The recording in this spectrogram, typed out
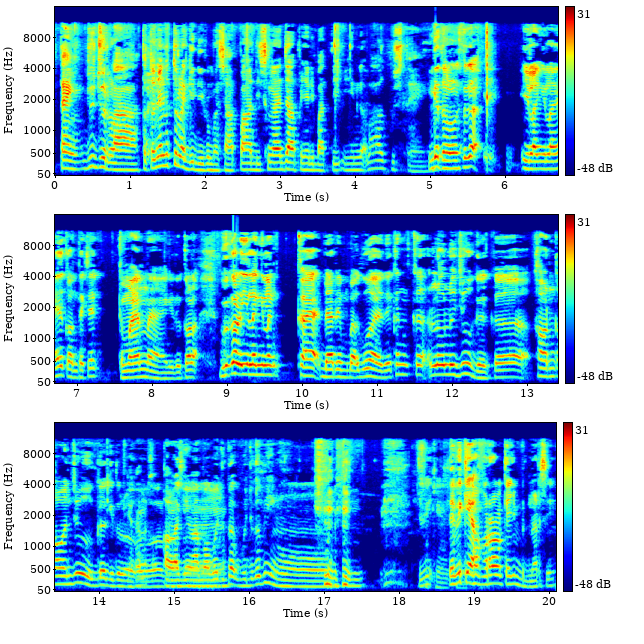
Teng, jujur lah. Tentunya lu tuh lagi di rumah siapa? Disengaja HP-nya dimatiin. Nggak bagus, Teng. Enggak tahu maksudnya hilang-hilangnya konteksnya ke mana gitu. Kalau gue kalau hilang-hilang kayak dari mbak gue itu kan ke lu lu juga ke kawan-kawan juga gitu loh. Kalau lagi nggak mau gue juga, gue juga bingung. tapi, tapi kayak overall kayaknya benar sih.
